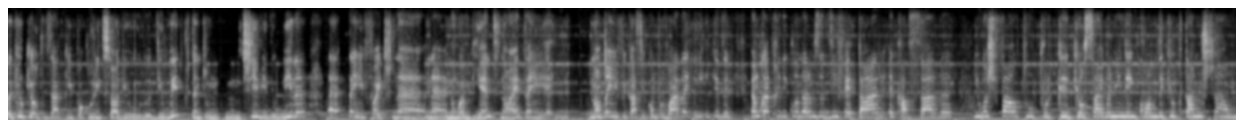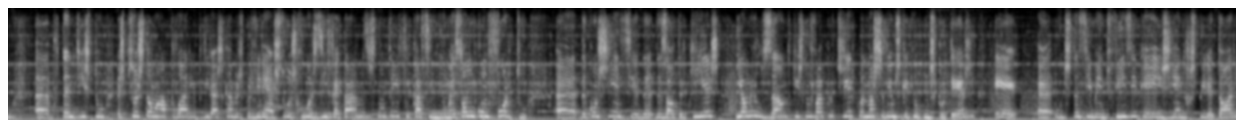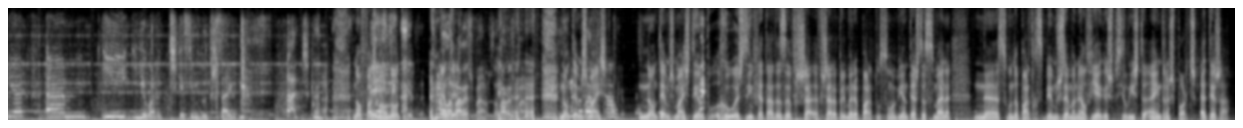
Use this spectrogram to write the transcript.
Aquilo que é utilizado, que é hipoclorito de sódio diluído, portanto, um, um diluída, uh, tem efeitos na, na, no ambiente, não é? Tem, não tem eficácia comprovada e, e, quer dizer, é um bocado ridículo andarmos a desinfetar a calçada e o asfalto, porque que eu saiba, ninguém come daquilo que está no chão. Uh, portanto, isto, as pessoas estão a apelar e a pedir às câmaras para virem às suas ruas desinfetar, mas isto não tem eficácia nenhuma, é só um conforto uh, da consciência de, das autarquias e é uma ilusão de que isto nos vai proteger quando nós sabemos que aquilo que nos protege é uh, o distanciamento físico, é a higiene respiratória um, e, e agora esqueci-me do terceiro. Não faz é, mal, não, te, não é lavar as mãos, lavar as mãos. Não temos mais, não temos mais tempo. Ruas desinfetadas a fechar, a fechar a primeira parte do som ambiente esta semana. Na segunda parte recebemos José Manuel Viegas, especialista em transportes. Até já.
